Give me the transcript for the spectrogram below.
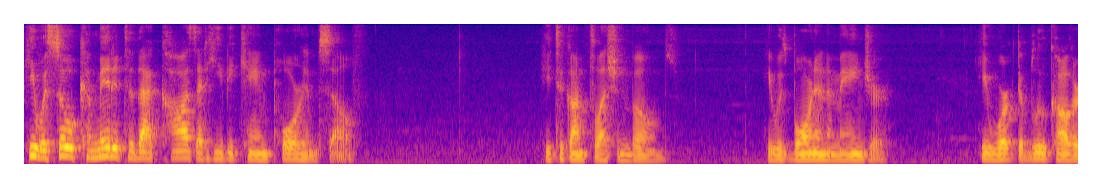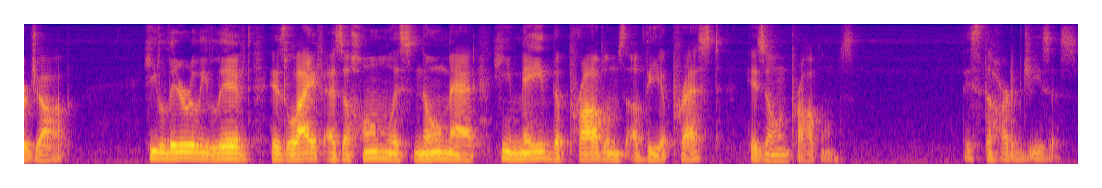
He was so committed to that cause that he became poor himself. He took on flesh and bones. He was born in a manger. He worked a blue collar job. He literally lived his life as a homeless nomad. He made the problems of the oppressed his own problems. This is the heart of Jesus.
